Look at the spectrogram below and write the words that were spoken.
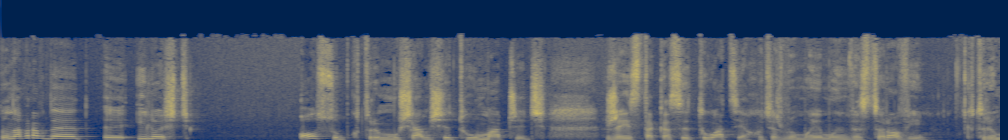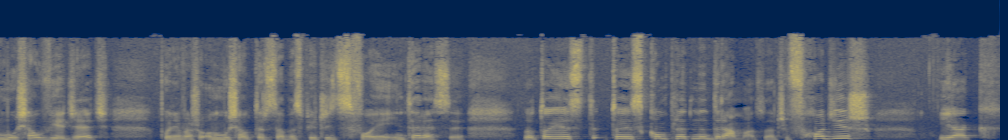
No naprawdę y, ilość osób, którym musiałam się tłumaczyć, że jest taka sytuacja, chociażby mojemu inwestorowi, który musiał wiedzieć, ponieważ on musiał też zabezpieczyć swoje interesy, no to jest, to jest kompletny dramat. Znaczy wchodzisz, jak,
